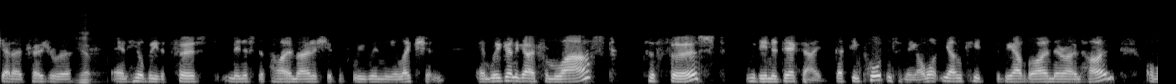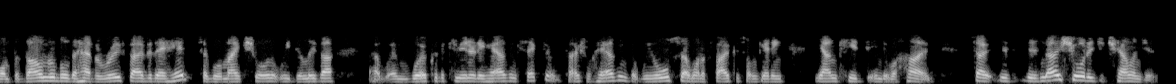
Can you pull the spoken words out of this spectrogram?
Shadow Treasurer, yep. and he'll be the first Minister for Home Ownership if we win the election. And we're going to go from last to first within a decade. That's important to me. I want young kids to be able to own their own home. I want the vulnerable to have a roof over their head. So we'll make sure that we deliver uh, and work with the community housing sector and social housing, but we also want to focus on getting young kids into a home. So there's, there's no shortage of challenges.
